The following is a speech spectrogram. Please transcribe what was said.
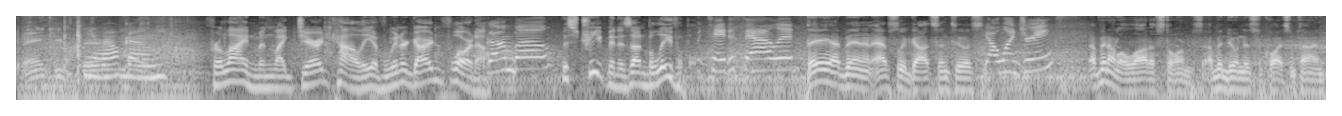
Thank you. You're welcome. For linemen like Jared Colley of Winter Garden, Florida, Gumbo, this treatment is unbelievable. potato salad. They have been an absolute godsend to us. Y'all want drinks? I've been on a lot of storms. I've been doing this for quite some time.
